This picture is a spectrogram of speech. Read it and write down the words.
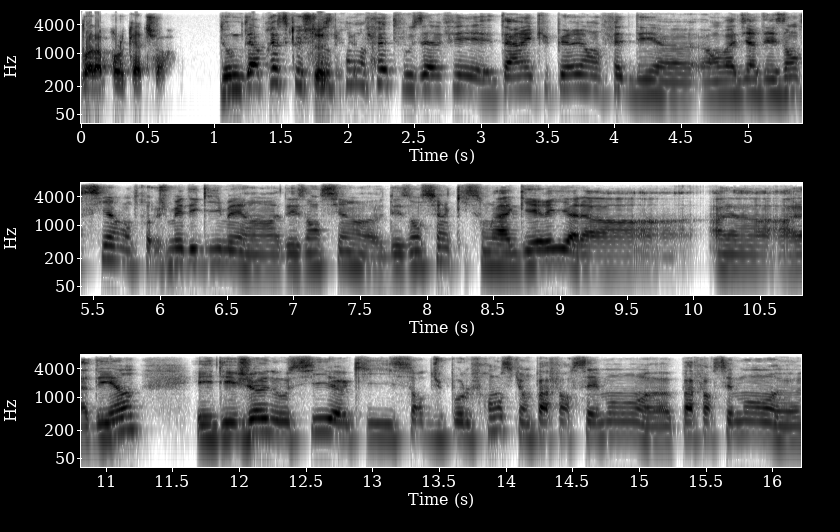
voilà pour le catcheur. Donc d'après ce que je comprends, en fait, vous avez, t'as récupéré en fait des, euh, on va dire des anciens entre, je mets des guillemets, hein, des anciens, euh, des anciens qui sont aguerris à la, à la, à la D1 et des jeunes aussi euh, qui sortent du pôle France, qui n'ont pas forcément, euh, pas forcément euh,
